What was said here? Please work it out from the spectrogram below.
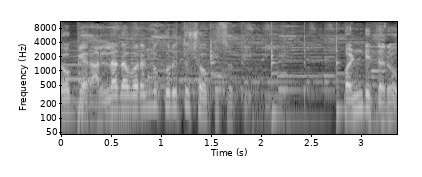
ಯೋಗ್ಯರಲ್ಲದವರನ್ನು ಕುರಿತು ಶೋಕಿಸುತ್ತಿದ್ದೀಯೆ. ಪಂಡಿತರು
